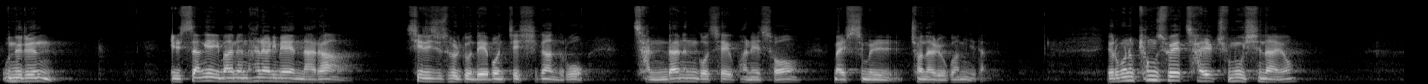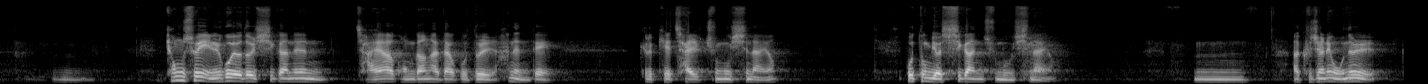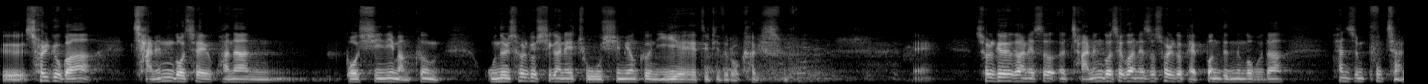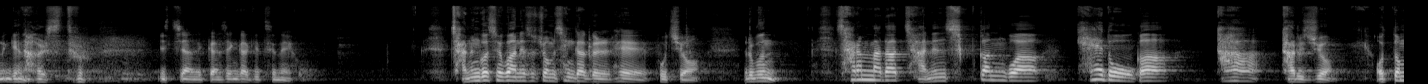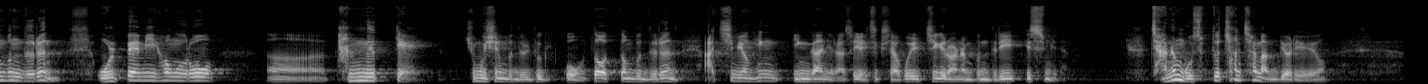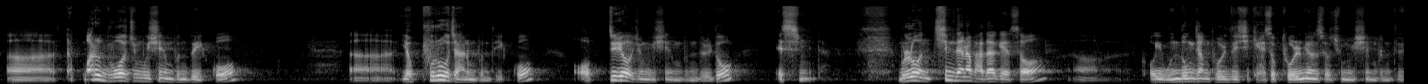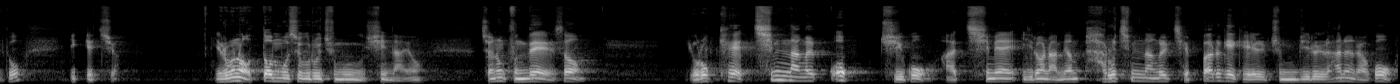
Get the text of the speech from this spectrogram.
오늘은 일상에 임하는 하나님의 나라 시리즈 설교 네 번째 시간으로 잔다는 것에 관해서 말씀을 전하려고 합니다. 여러분은 평소에 잘 주무시나요? 음, 평소에 7, 8시간은 자야 건강하다고들 하는데 그렇게 잘 주무시나요? 보통 몇 시간 주무시나요? 음, 아, 그 전에 오늘 그 설교가 자는 것에 관한 것이니만큼 오늘 설교 시간에 좋으시면 그건 이해해 드리도록 하겠습니다. 네. 설교에 관해서, 자는 것에 관해서 설교 100번 듣는 것보다 한숨 푹 자는 게 나을 수도 있지 않을까 생각이 드네요. 자는 것에 관해서 좀 생각을 해 보죠. 여러분, 사람마다 자는 습관과 태도가 다 다르죠. 어떤 분들은 올빼미 형으로 어, 밤늦게 주무시는 분들도 있고 또 어떤 분들은 아침형 인간이라서 일찍 자고 일찍 일어나는 분들이 있습니다. 자는 모습도 천차만별이에요. 어, 똑바로 누워 주무시는 분도 있고 어, 옆으로 자는 분도 있고 엎드려 주무시는 분들도 있습니다. 물론 침대나 바닥에서 어, 거의 운동장 돌듯이 계속 돌면서 주무시는 분들도 있겠죠. 여러분은 어떤 모습으로 주무시나요? 저는 군대에서 이렇게 침낭을 꼭 쥐고 아침에 일어나면 바로 침낭을 재빠르게 갤 준비를 하느라고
